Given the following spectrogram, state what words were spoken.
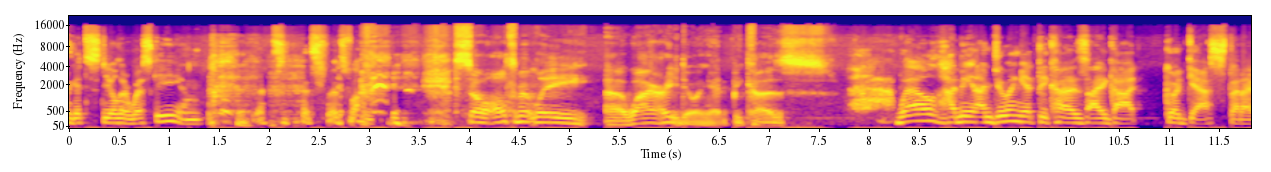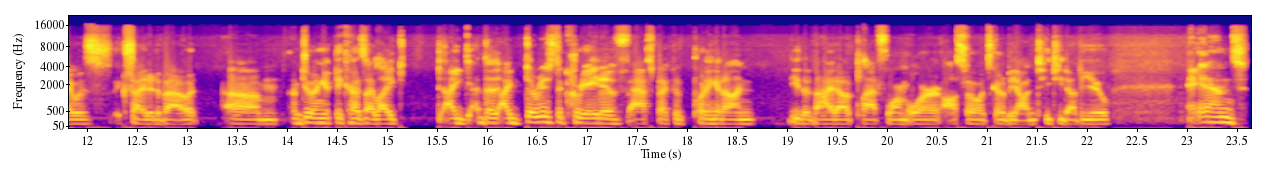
we get to steal their whiskey and it's, it's, it's fun. so ultimately, uh, why are you doing it? Because, well, I mean, I'm doing it because I got good guests that I was excited about. Um, I'm doing it because I like, I, the, I, there is the creative aspect of putting it on either the Hideout platform or also it's going to be on TTW. And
